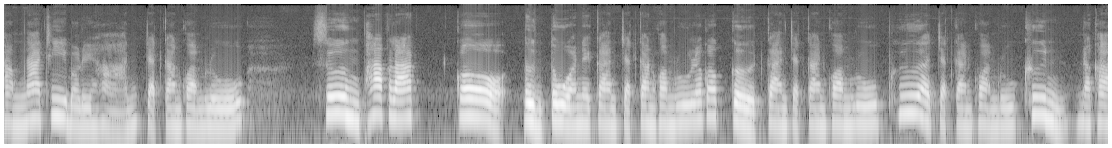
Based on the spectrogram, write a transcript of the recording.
ทำหน้าที่บริหารจัดการความรู้ ซึ่งภาครัฐก็ตื่นตัวในการจัดการความรู้แล้วก็เกิดการจัดการความรู้เพื่อจัดการความรู้ขึ้นนะคะ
